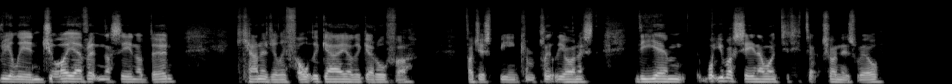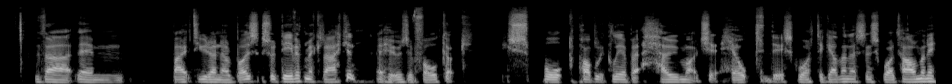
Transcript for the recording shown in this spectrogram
really enjoy everything they're saying or doing, you can't really fault the guy or the girl for for just being completely honest. The um, what you were saying, I wanted to touch on as well. That um, back to you your inner buzz. So David McCracken, uh, who was at Falkirk, spoke publicly about how much it helped the squad togetherness and squad harmony.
